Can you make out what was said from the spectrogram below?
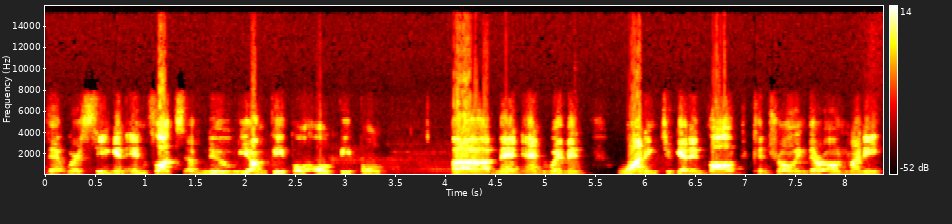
that we're seeing an influx of new young people old people uh, men and women wanting to get involved controlling their own money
